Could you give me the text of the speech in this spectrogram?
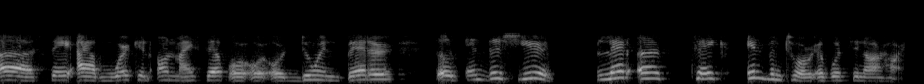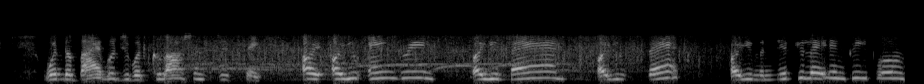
uh, say I'm working on myself or, or, or doing better. So in this year, let us take inventory of what's in our heart. What the Bible, what Colossians just say, are, are you angry? Are you mad? Are you vexed? Are you manipulating people?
